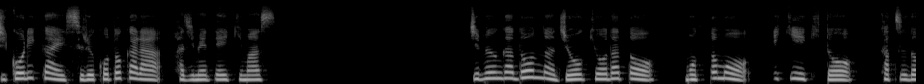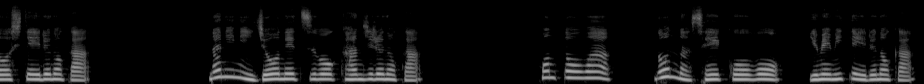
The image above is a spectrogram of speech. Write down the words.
自己理解することから始めていきます。自分がどんな状況だと最も生き生きと活動しているのか、何に情熱を感じるのか、本当はどんな成功を夢見ているのか、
